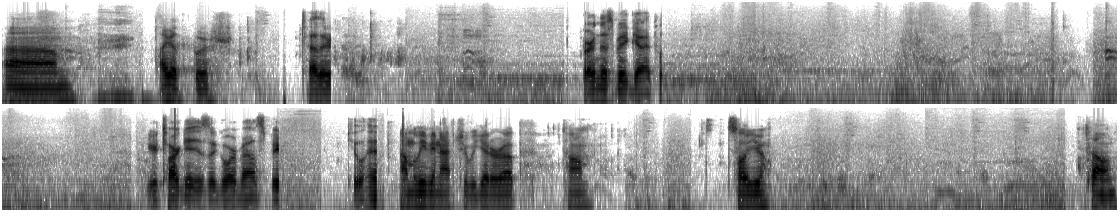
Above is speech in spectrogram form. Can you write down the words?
Um, I got pushed. Burn this big guy, please. Your target is a Gorebound Spear. Kill him. I'm leaving after we get her up, Tom. It's all you. Taunt.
